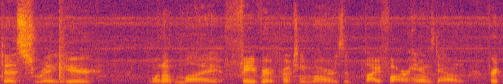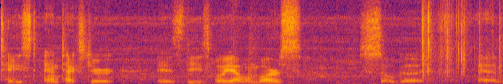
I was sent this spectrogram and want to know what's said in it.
This right here, one of my favorite protein bars by far, hands down, for taste and texture is these Oh Yeah One bars. So good. And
